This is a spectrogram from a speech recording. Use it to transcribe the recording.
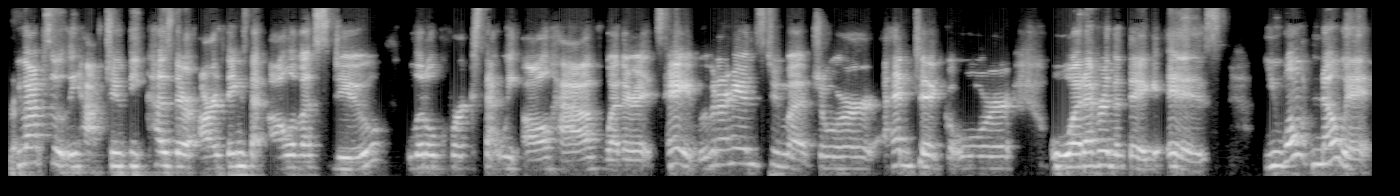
Right. You absolutely have to because there are things that all of us do, little quirks that we all have, whether it's, hey, moving our hands too much or a head tick or whatever the thing is. You won't know it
